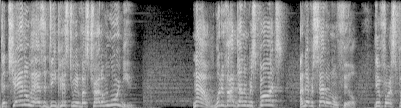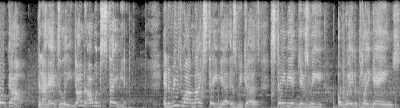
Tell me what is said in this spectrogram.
the channel has a deep history of us trying to warn you. Now, what have I done in response? I never settled on Phil. Therefore, I spoke out and I had to leave. Y'all know I went to Stadia. And the reason why I like Stadia is because Stadia gives me a way to play games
